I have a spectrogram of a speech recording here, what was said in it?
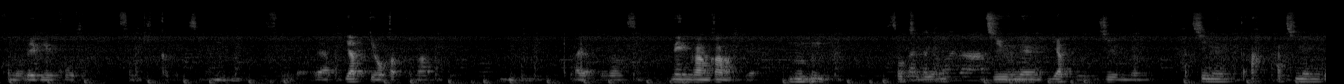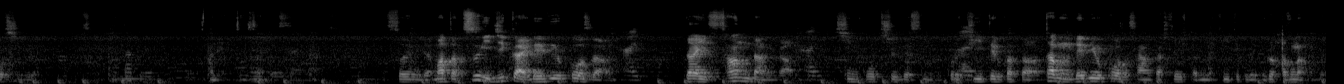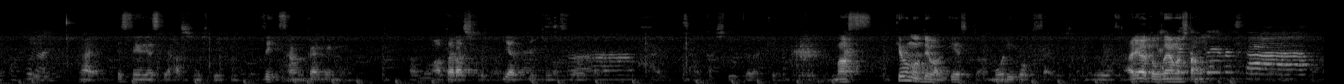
このレビュー講座そのきっかけですね、うん、ややってよかったなって、うん、ありがとうございます念願かなって、うん、卒業10年約10年8年かあ8年越しぐらいありがとうございますそういう意味ではまた次次回レビュー講座、はい、第3弾が進行中ですのでこれ聞いてる方は、多分レビュー講座参加してる人はみんな聞いてくれてるはずなので、はい、SNS で発信していくのでぜひ3回目もあの新しくやっていきますので、はい、参加していただければと思います。今日のではゲストは森ご夫妻でした。ありがとうございました。ありがとうございました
